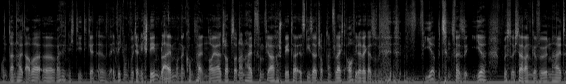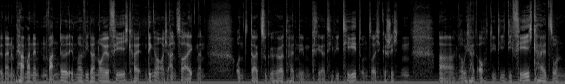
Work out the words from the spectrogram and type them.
und dann halt aber, äh, weiß ich nicht, die, die äh, Entwicklung wird ja nicht stehen bleiben und dann kommt halt ein neuer Job, sondern halt fünf Jahre später ist dieser Job dann vielleicht auch wieder weg. Also wir, beziehungsweise ihr müsst euch daran gewöhnen, halt in einem permanenten Wandel immer wieder neue Fähigkeiten, Dinge euch anzueignen. Und dazu gehört halt neben Kreativität und solche Geschichten, äh, glaube ich, halt auch die, die, die Fähigkeit, so einen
